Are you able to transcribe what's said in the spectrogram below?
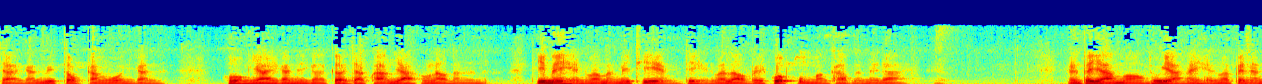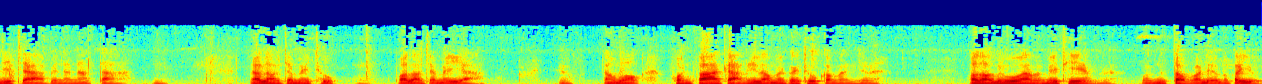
ใจกันวิตกกังวลกัน ห่วงใยกันนี่ก็เกิดจากความอยากของเราทั้งนั้นที่ไม่เห็นว่ามันไม่เที่ยง ที่เห็นว่าเราไปควบคุมบังคับมันไม่ได้ฉะนั้นพยายามมองทุกอย่างให้เห็นว่าเป็นอนิจจาเป็นอนัตตา แล้วเราจะไม่ทุกข์เพราะเราจะไม่อยาก เรามองฝนฟ้าอากาศนี้เราไม่ค่อยทุกข์กับมันใช่ไหมเพราะเรารู้ว่ามันไม่เที่ยงฝนมันตกก็เดี๋ยวมันก็หยุด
